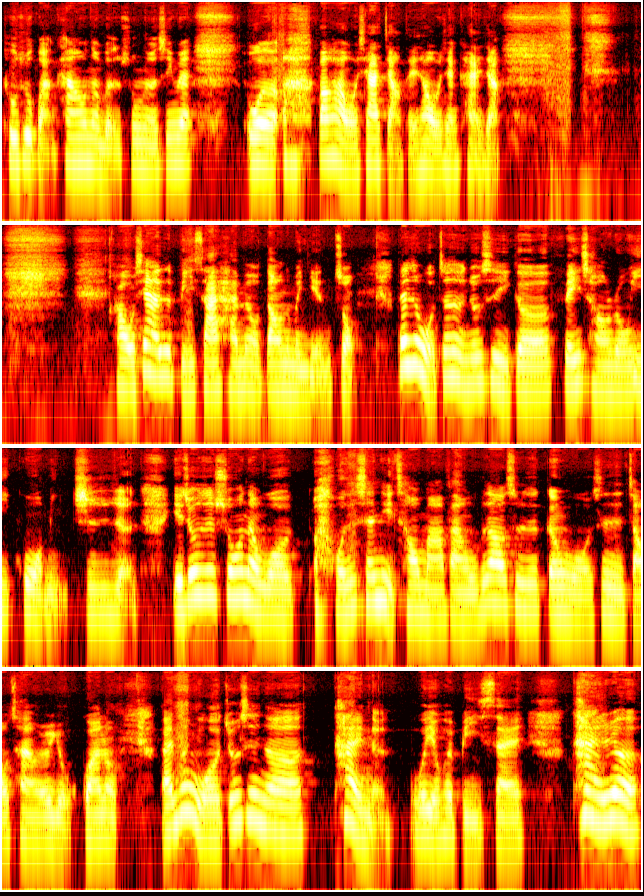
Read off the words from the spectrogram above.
图书馆看到那本书呢，是因为。我包含我现在讲，等一下我先看一下。好，我现在是鼻塞还没有到那么严重，但是我真的就是一个非常容易过敏之人。也就是说呢，我我的身体超麻烦，我不知道是不是跟我是早产儿有关哦。反正我就是呢，太冷我也会鼻塞，太热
